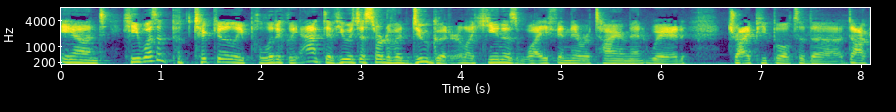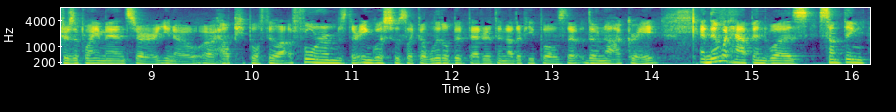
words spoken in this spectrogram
And he wasn't particularly politically active. He was just sort of a do gooder. Like he and his wife in their retirement would drive people to the doctor's appointments or, you know, or help people fill out forms. Their English was like a little bit better than other people's, though, though not great. And then what happened was something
